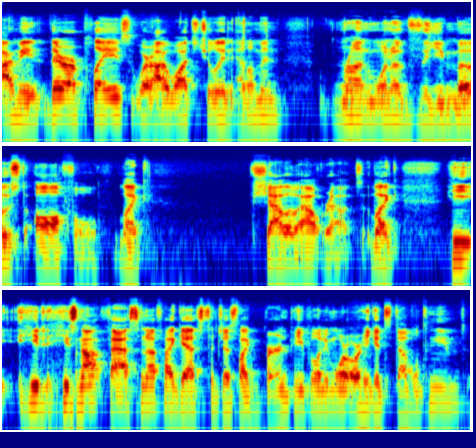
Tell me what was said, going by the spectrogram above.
I mean, there are plays where I watch Julian Edelman run one of the most awful like shallow out routes. Like he he he's not fast enough, I guess, to just like burn people anymore, or he gets double teamed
